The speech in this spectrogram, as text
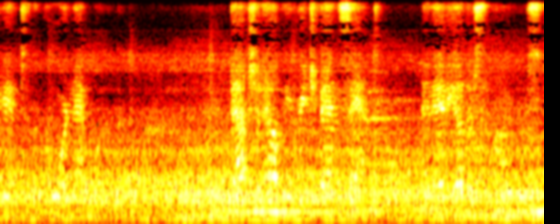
plug into the core network. That should help you reach Van Zandt and any other survivors.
